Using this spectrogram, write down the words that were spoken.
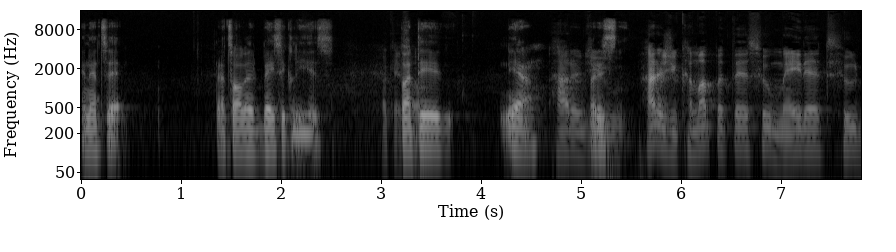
and that's it. That's all it basically is. Okay. But so the yeah. how did you how did you come up with this? Who made it? Who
